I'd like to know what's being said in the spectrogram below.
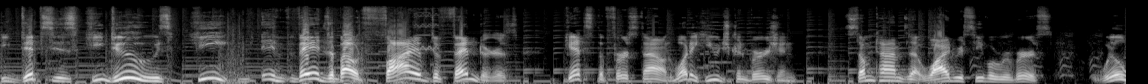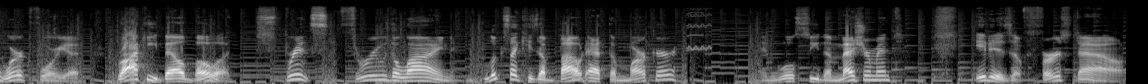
He dips his, he does, he invades about five defenders, gets the first down. What a huge conversion. Sometimes that wide receiver reverse will work for you. Rocky Balboa sprints through the line. Looks like he's about at the marker. And we'll see the measurement. It is a first down.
